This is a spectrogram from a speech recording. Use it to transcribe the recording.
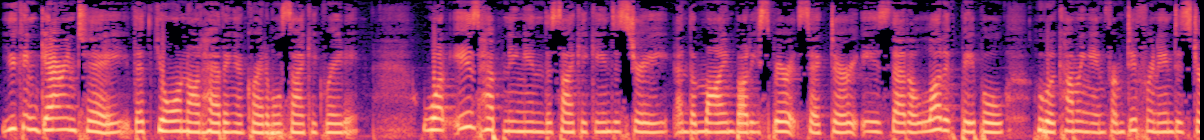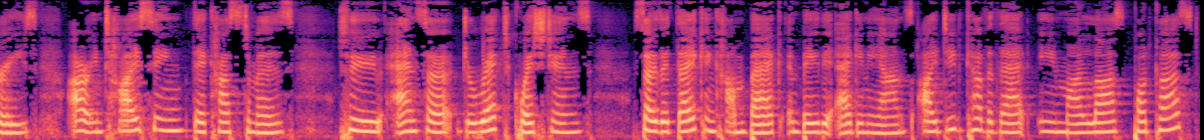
you can guarantee that you're not having a credible psychic reading. What is happening in the psychic industry and the mind body spirit sector is that a lot of people who are coming in from different industries are enticing their customers to answer direct questions so that they can come back and be the agony aunts. I did cover that in my last podcast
